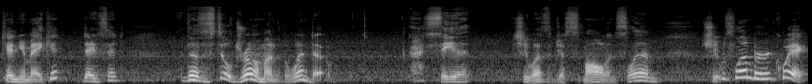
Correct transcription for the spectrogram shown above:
Can you make it? Dave said. There's a steel drum under the window. I see it. She wasn't just small and slim, she was limber and quick.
